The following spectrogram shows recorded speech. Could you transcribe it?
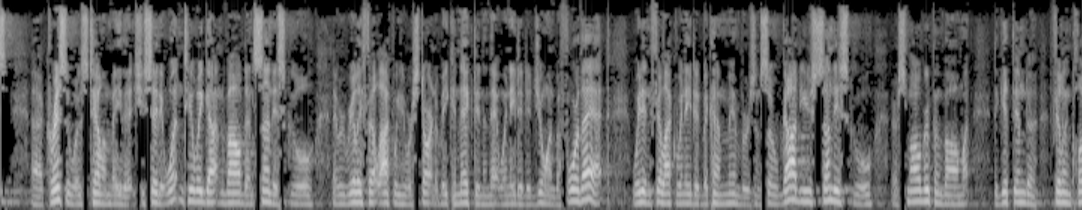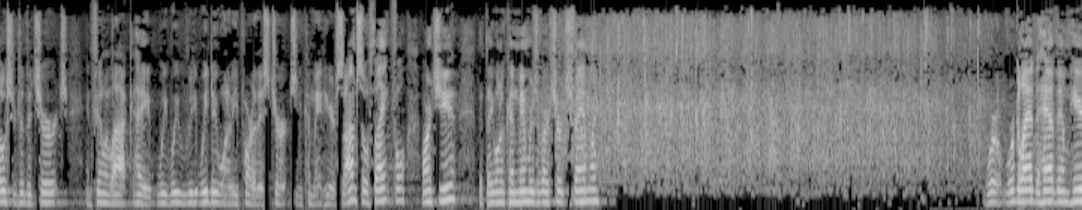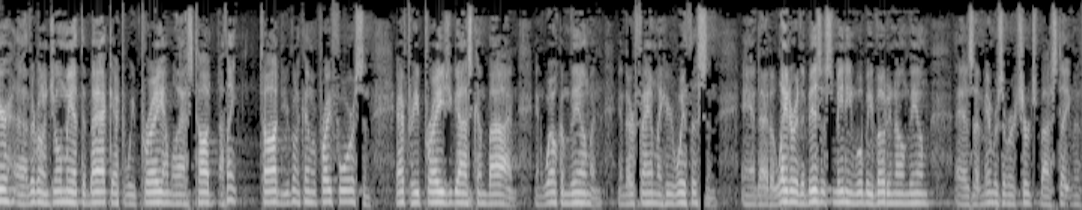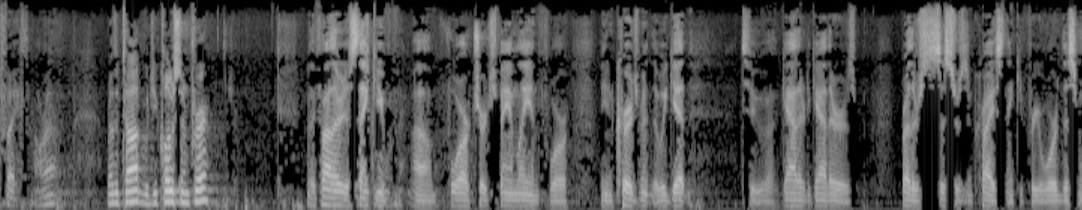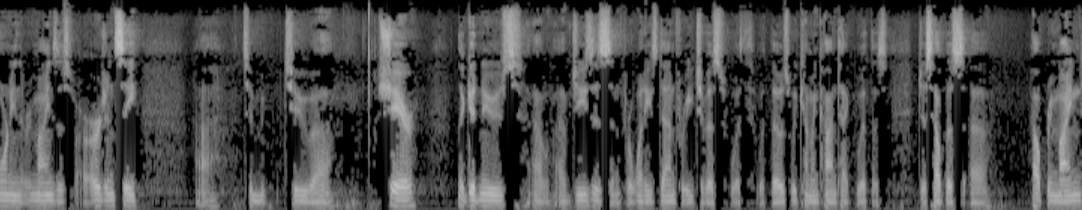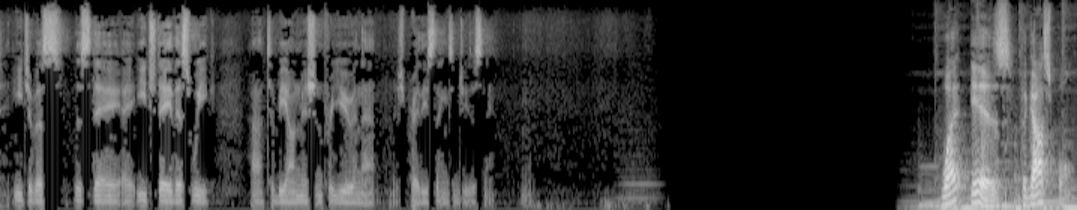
uh, Carissa was telling me that she said it wasn't until we got involved in Sunday school that we really felt like we were starting to be connected and that we needed to join. Before that, we didn't feel like we needed to become members. And so God used Sunday school or small group involvement to get them to feeling closer to the church and feeling like, hey, we, we, we do want to be part of this church and commit here. So I'm so thankful, aren't you, that they want to become members of our church family? We're, we're glad to have them here. Uh, they're going to join me at the back after we pray. I'm going to ask Todd, I think, Todd, you're going to come and pray for us. And after he prays, you guys come by and, and welcome them and, and their family here with us. And, and uh, later at the business meeting, we'll be voting on them as uh, members of our church by statement of faith. All right? Brother Todd, would you close in prayer? Sure. Father, just thank you um, for our church family and for the encouragement that we get to uh, gather together as brothers and sisters in Christ, thank you for your word this morning that reminds us of our urgency uh, to to uh, share the good news of, of, Jesus and for what He's done for each of us with with those we come in contact with. Us, just help us uh, help remind each of us this day, uh, each day this week, uh, to be on mission for you. In that, I just pray these things in Jesus' name. What is the gospel?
